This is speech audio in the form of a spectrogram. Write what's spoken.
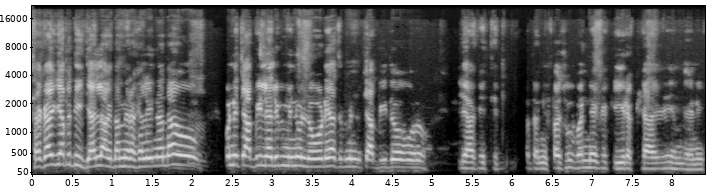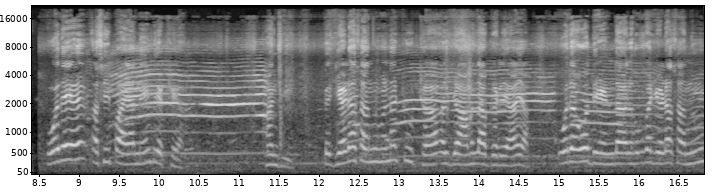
ਸਗਾ ਜਾਂ ਭਤੀਜਾ ਹੀ ਲੱਗਦਾ ਮੇਰਾ ਖਿਆਲ ਇਹਨਾਂ ਦਾ। ਉਹ ਉਹਨੇ ਚਾਬੀ ਲੈ ਲਈ ਵੀ ਮੈਨੂੰ ਲੋੜ ਆ ਤੇ ਮੈਨੂੰ ਚਾਬੀ ਦਿਓ ਉਹ ਲਿਆ ਕੇ ਇੱਥੇ ਪਤਾ ਨਹੀਂ ਪਸ਼ੂ ਬੰਨੇ ਕਿ ਕੀ ਰੱਖਿਆ ਇਹ ਮੈਂ ਨਹੀਂ ਉਹਦੇ ਅਸੀਂ ਪਾਇਆ ਨਹੀਂ ਦੇਖਿਆ। ਹਾਂਜੀ। ਤੇ ਜਿਹੜਾ ਸਾਨੂੰ ਹੈ ਨਾ ਝੂਠਾ ਇਲਜ਼ਾਮ ਲੱਗ ਰਿਹਾ ਆ ਉਹਦਾ ਉਹ ਦੇਣਦਾਰ ਹੋਊਗਾ ਜਿਹੜਾ ਸਾਨੂੰ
